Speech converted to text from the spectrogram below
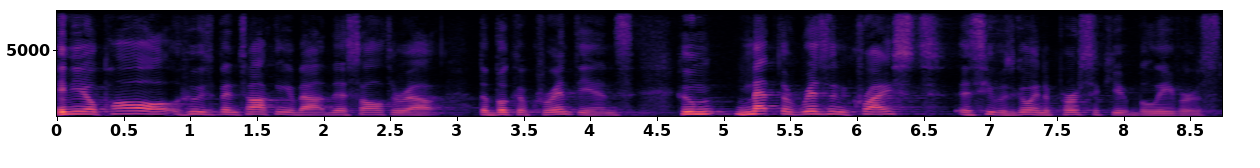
And you know, Paul, who's been talking about this all throughout the book of Corinthians, who met the risen Christ as he was going to persecute believers,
